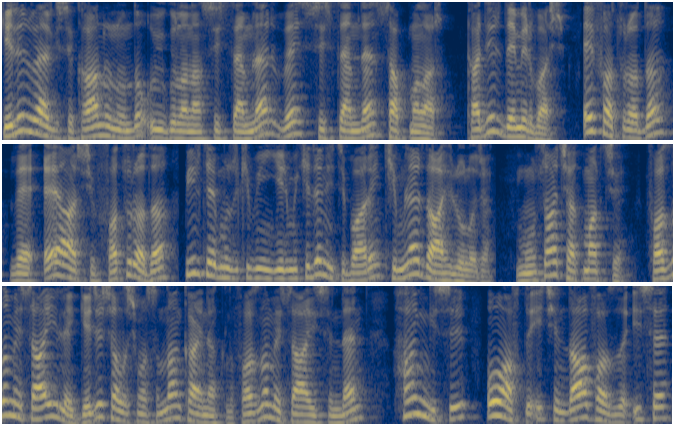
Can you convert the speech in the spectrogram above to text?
gelir vergisi kanununda uygulanan sistemler ve sistemden sapmalar. Kadir Demirbaş, e-faturada ve e-arşiv faturada 1 Temmuz 2022'den itibaren kimler dahil olacak? Musa Çakmakçı, fazla mesai ile gece çalışmasından kaynaklı fazla mesaisinden hangisi o hafta için daha fazla ise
